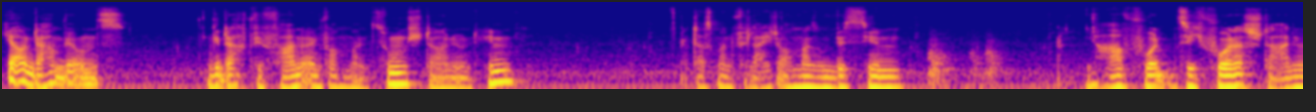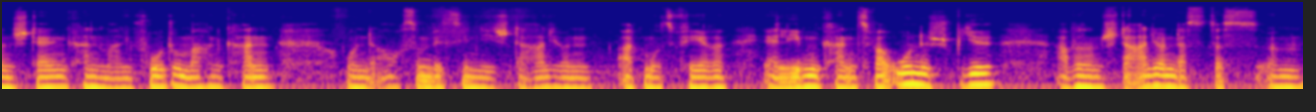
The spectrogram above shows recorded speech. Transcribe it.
Ja, und da haben wir uns gedacht, wir fahren einfach mal zum Stadion hin, dass man vielleicht auch mal so ein bisschen ja, vor, sich vor das Stadion stellen kann, mal ein Foto machen kann und auch so ein bisschen die Stadionatmosphäre erleben kann. Zwar ohne Spiel, aber so ein Stadion, das, das ähm,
